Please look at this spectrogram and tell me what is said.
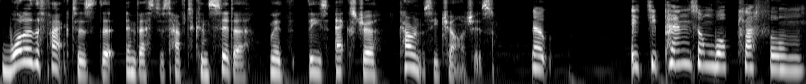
what are the factors that investors have to consider with these extra currency charges? No, it depends on what platform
